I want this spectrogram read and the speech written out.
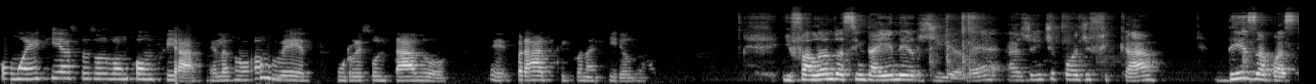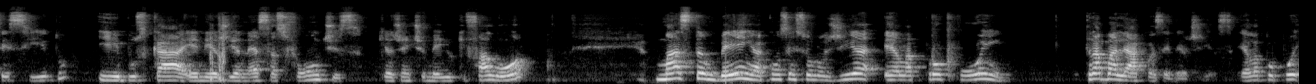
como é que as pessoas vão confiar? Elas não vão ver um resultado é, prático naquilo. E falando assim da energia, né? A gente pode ficar desabastecido e buscar energia nessas fontes que a gente meio que falou, mas também a conscienciologia ela propõe trabalhar com as energias. Ela propõe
